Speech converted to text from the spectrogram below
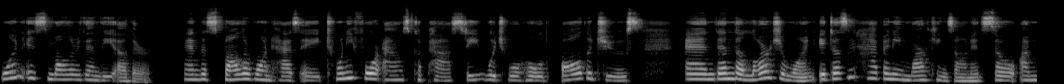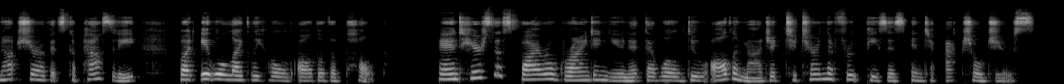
one is smaller than the other, and the smaller one has a 24 ounce capacity, which will hold all the juice. And then the larger one, it doesn't have any markings on it, so I'm not sure of its capacity, but it will likely hold all of the pulp. And here's the spiral grinding unit that will do all the magic to turn the fruit pieces into actual juice.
